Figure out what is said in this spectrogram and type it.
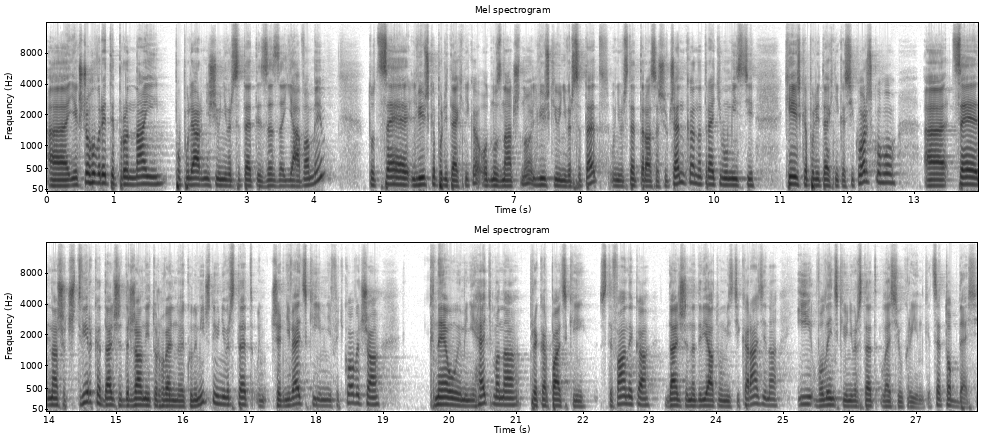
е, якщо говорити про найпопулярніші університети за заявами, то це Львівська політехніка, однозначно, Львівський університет, університет Тараса Шевченка на третьому місці, Київська політехніка Сікорського. Е, Це наша четвірка. Далі Державний торговельно-економічний університет, Чернівецький імені Федьковича, КНЕУ імені Гетьмана, Прикарпатський Стефаника, далі на дев'ятому місці Каразіна і Волинський університет Лесі Українки. Це топ-10.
